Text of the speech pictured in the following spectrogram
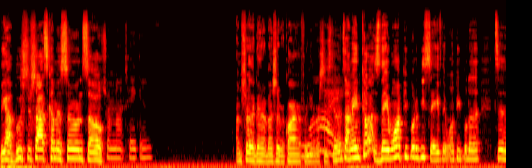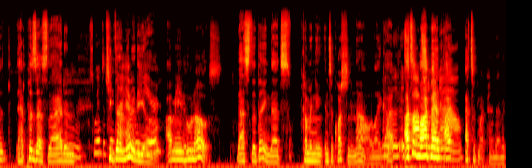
We got booster shots coming soon, so Which I'm not taking. I'm sure they're going to eventually require it for university students. I mean, cause they want people to be safe. They want people to to have, possess that and Mm. So we have to keep their immunity up. I mean, who knows? That's the thing that's coming into question now. Like I, I took my pan, I. I took my pandemic.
